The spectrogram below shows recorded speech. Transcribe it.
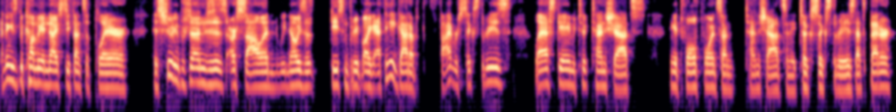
I think he's becoming a nice defensive player. His shooting percentages are solid. We know he's a decent three. Like I think he got up five or six threes last game. He took 10 shots. He had 12 points on 10 shots and he took six threes. That's better.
